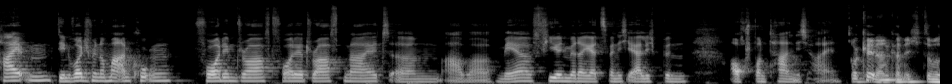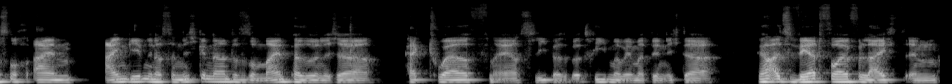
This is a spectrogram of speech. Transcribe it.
hypen. Den wollte ich mir nochmal angucken vor dem Draft, vor der Draft Night. Ähm, aber mehr fielen mir da jetzt, wenn ich ehrlich bin, auch spontan nicht ein. Okay, dann kann ich zumindest noch einen eingeben, den hast du nicht genannt. Das ist so mein persönlicher Pac-12, naja, Sleeper ist übertrieben, aber jemand, den ich da ja, als wertvoll vielleicht in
